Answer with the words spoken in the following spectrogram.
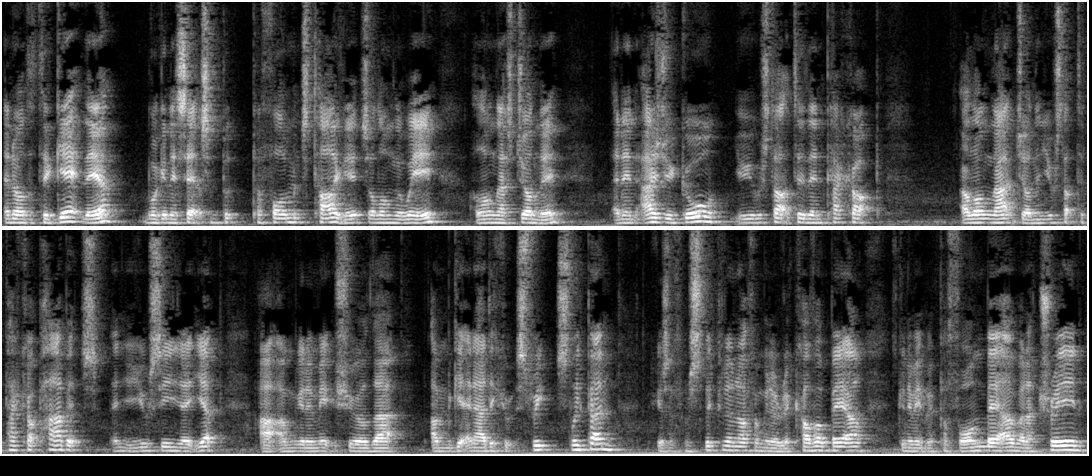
In order to get there, we're going to set some p- performance targets along the way, along this journey, and then as you go, you will start to then pick up along that journey. You'll start to pick up habits, and you'll see that yep, I, I'm going to make sure that I'm getting adequate sleep sleep in because if I'm sleeping enough, I'm going to recover better. It's going to make me perform better when I train.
